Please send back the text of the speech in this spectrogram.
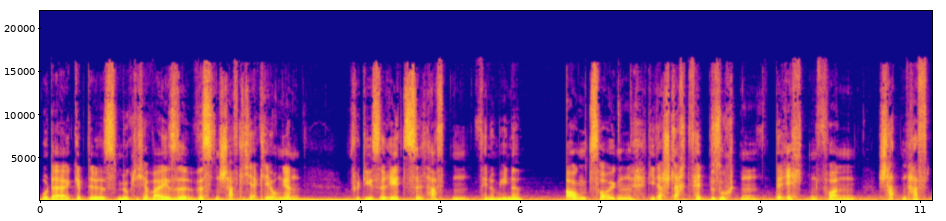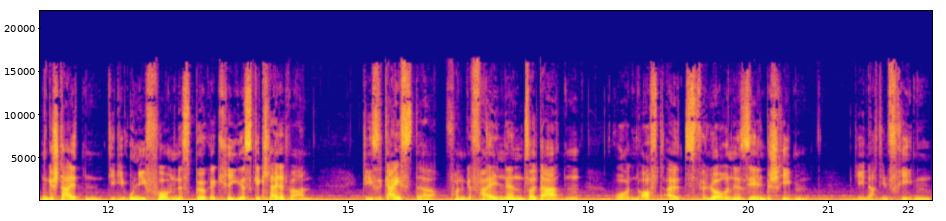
Oder gibt es möglicherweise wissenschaftliche Erklärungen für diese rätselhaften Phänomene? Augenzeugen, die das Schlachtfeld besuchten, berichten von schattenhaften Gestalten, die die Uniformen des Bürgerkrieges gekleidet waren. Diese Geister von gefallenen Soldaten wurden oft als verlorene Seelen beschrieben, die nach dem Frieden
